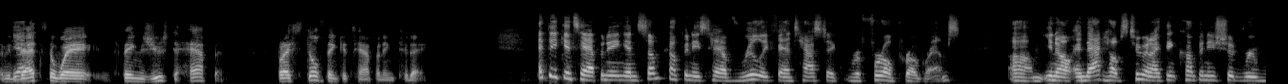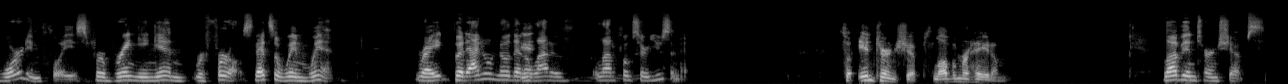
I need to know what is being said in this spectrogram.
I mean, yeah. that's the way things used to happen, but I still think it's happening today. I think it's happening, and some companies have really fantastic referral programs. Um, you know, and that helps too. And I think companies should reward employees for bringing in referrals. That's a win-win right? But I don't know that a lot of a lot of folks are using it. So internships, love them or hate them. Love internships,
